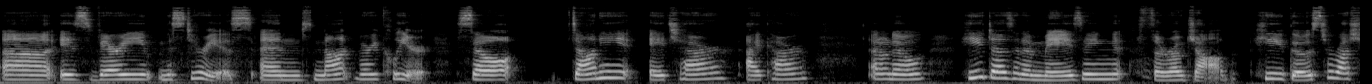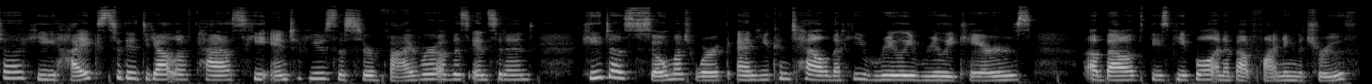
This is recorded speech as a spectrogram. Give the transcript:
uh, is very mysterious and not very clear. So Donnie H.R. Icar, I don't know, he does an amazing, thorough job. He goes to Russia, he hikes to the Dyatlov Pass, he interviews the survivor of this incident, he does so much work, and you can tell that he really, really cares about these people and about finding the truth.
